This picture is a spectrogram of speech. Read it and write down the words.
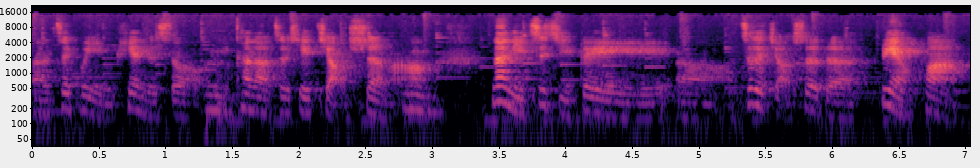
呃这部影片的时候，嗯、你看到这些角色嘛啊、嗯？那你自己对呃这个角色的变化，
